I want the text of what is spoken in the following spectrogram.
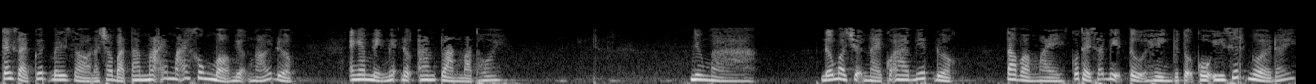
Cách giải quyết bây giờ là cho bà ta mãi mãi không mở miệng nói được. Anh em mình mới được an toàn mà thôi. Nhưng mà... Nếu mà chuyện này có ai biết được, Tao và mày có thể sẽ bị tử hình Vì tội cố ý giết người đấy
